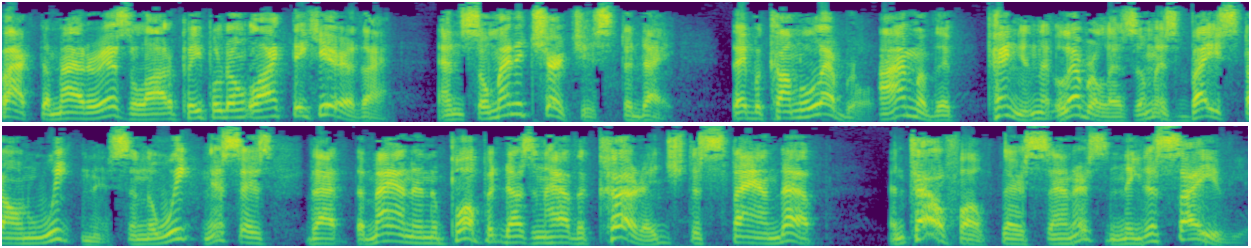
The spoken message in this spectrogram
Fact the matter is, a lot of people don't like to hear that. And so many churches today, they become liberal. I'm of the opinion that liberalism is based on weakness, and the weakness is that the man in the pulpit doesn't have the courage to stand up and tell folk they're sinners and need a Savior.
